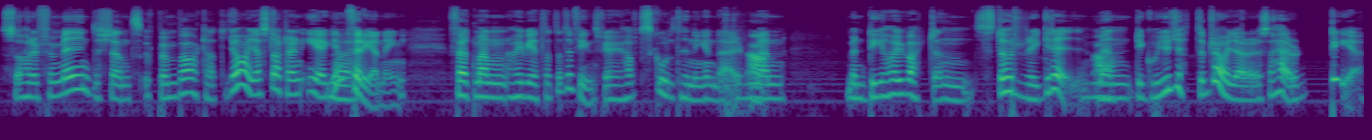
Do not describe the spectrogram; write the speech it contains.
så har det för mig inte känts uppenbart att ja, jag startar en egen Nej. förening. För att man har ju vetat att det finns, vi har ju haft skoltidningen där, Ja. men men det har ju varit en större grej. Men det går ju jättebra att göra det så här och det,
